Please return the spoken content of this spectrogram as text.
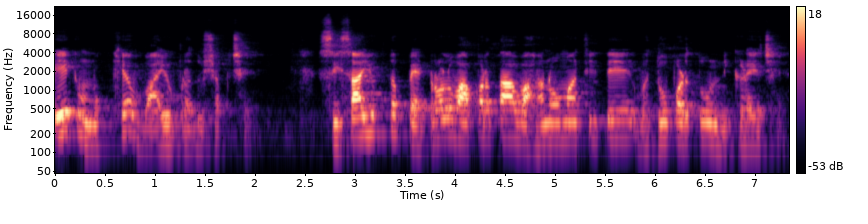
એક મુખ્ય વાયુ પ્રદૂષક છે. સીસાયુક્ત પેટ્રોલ વાપરતા વાહનોમાંથી તે વધુ પડતું નીકળે છે.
